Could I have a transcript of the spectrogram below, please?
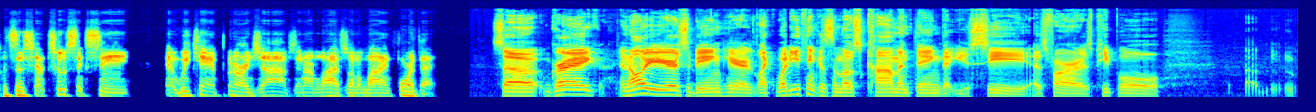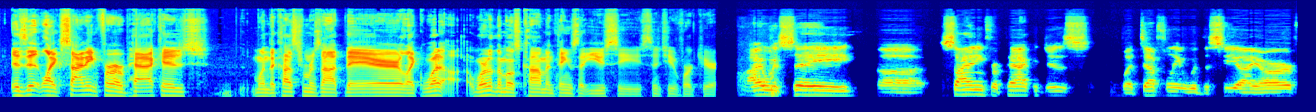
position to succeed, and we can't put our jobs and our lives on the line for that. So, Greg, in all your years of being here, like, what do you think is the most common thing that you see as far as people? Uh, is it like signing for a package when the customer's not there? Like, what what are the most common things that you see since you've worked here? I would say uh, signing for packages, but definitely with the CIR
